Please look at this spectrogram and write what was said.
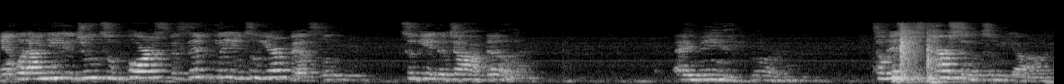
and what I needed you to pour specifically into your vessel to get the job done. Amen. So this is personal to me, y'all.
